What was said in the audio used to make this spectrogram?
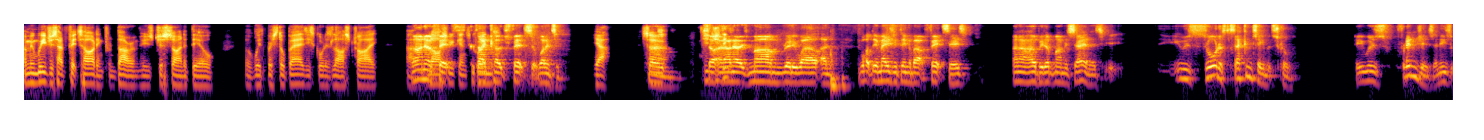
I mean, we've just had Fitz Harding from Durham, who's just signed a deal with Bristol Bears. He scored his last try. Um, I know last Fitz because I coached Fitz at Wellington. Yeah. So, um, so and think... I know his mum really well. And what the amazing thing about Fitz is, and I hope he doesn't mind me saying this, he was sort of second team at school. He was fringes, and he's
